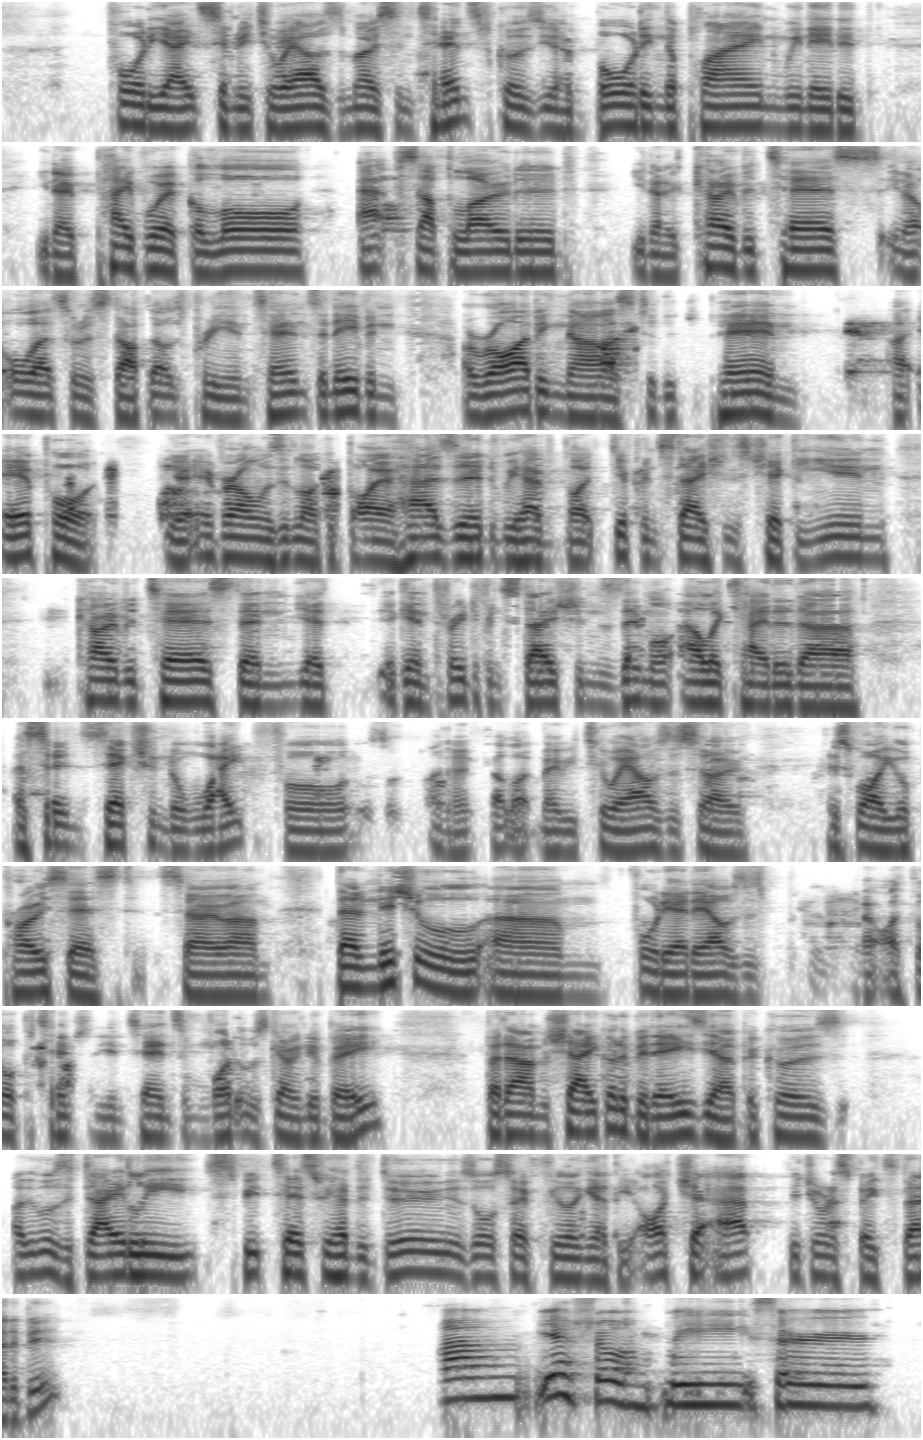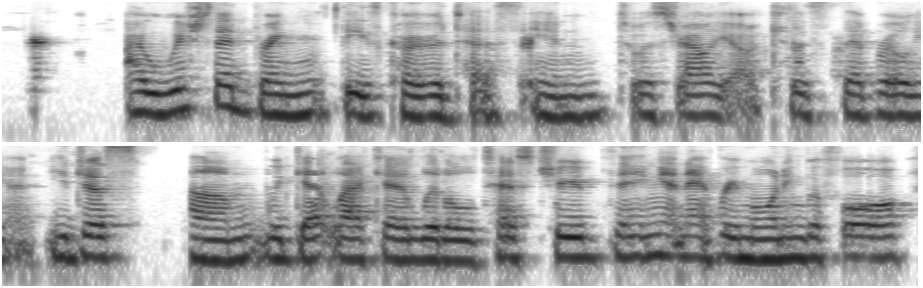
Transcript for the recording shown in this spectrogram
48, 72 hours the most intense because, you know, boarding the plane, we needed, you know, paperwork galore, apps uploaded, you know, COVID tests, you know, all that sort of stuff. That was pretty intense. And even arriving Naz to the Japan uh, airport, you know, everyone was in like a biohazard. We have like different stations checking in, COVID test, and yeah, again, three different stations. Then we're allocated a, a certain section to wait for, I don't know, felt like maybe two hours or so, just while you're processed. So um, that initial um, 48 hours is, you know, I thought potentially intense and what it was going to be. But um, Shae got a bit easier because uh, there was a daily spit test we had to do. There's also filling out the Ocha app. Did you want to speak to that a bit? Um, yeah, sure. We so I wish they'd bring these COVID tests in to Australia because they're brilliant. You just um, would get like a little test tube thing, and every morning before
